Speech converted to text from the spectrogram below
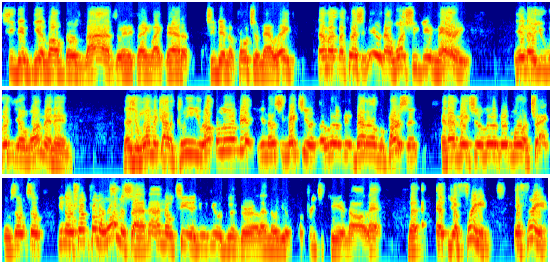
she didn't give off those vibes or anything like that, or she didn't approach him that way? Now, my, my question is now, once you get married, you know, you with your woman, and does your woman kind of clean you up a little bit? You know, she makes you a little bit better of a person, and that makes you a little bit more attractive. So, so you know, from from the woman's side, now I know Tia, you you a good girl. I know you're a preacher kid and all that. But uh, your friends, your friends,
